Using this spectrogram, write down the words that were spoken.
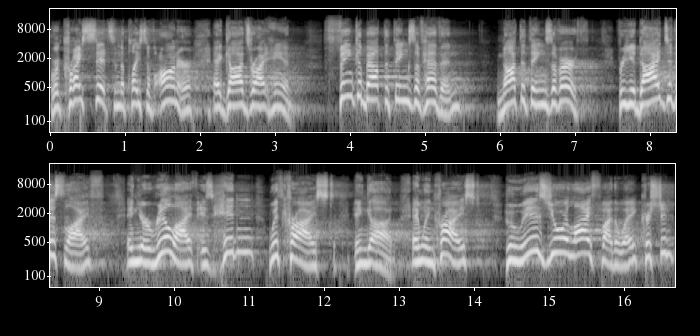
where Christ sits in the place of honor at God's right hand. Think about the things of heaven not the things of earth. For you died to this life, and your real life is hidden with Christ in God. And when Christ, who is your life, by the way, Christian,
